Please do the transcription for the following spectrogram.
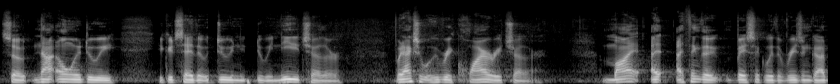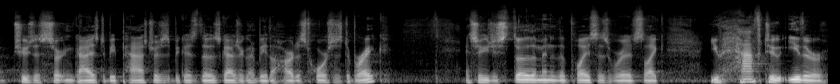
So not only do we you could say that do we, do we need each other, but actually we require each other. My, I, I think that basically the reason God chooses certain guys to be pastors is because those guys are going to be the hardest horses to break. And so you just throw them into the places where it's like you have to either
